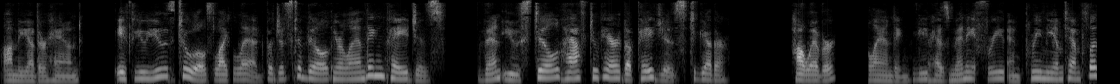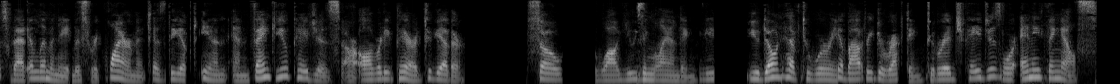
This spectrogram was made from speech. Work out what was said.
On the other hand, if you use tools like Leadpages to build your landing pages, then you still have to pair the pages together. However, Landingi has many free and premium templates that eliminate this requirement as the opt-in and thank you pages are already paired together. So, while using Landing Landingi, you don't have to worry about redirecting to bridge pages or anything else.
